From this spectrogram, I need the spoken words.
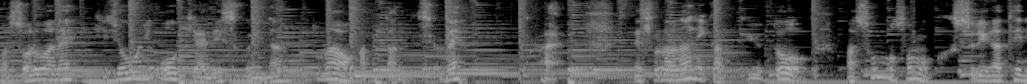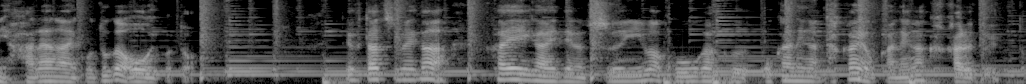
まあ、それはね、非常に大きなリスクになることが分かったんですよね。はい。で、それは何かっていうと、まあ、そもそも薬が手に入らないことが多いこと。で、2つ目が、海外での通院は高額、お金が、高いお金がかかるということ。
